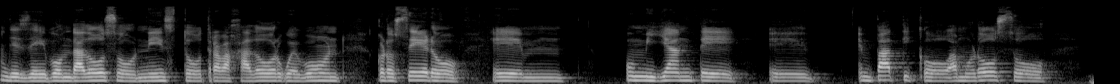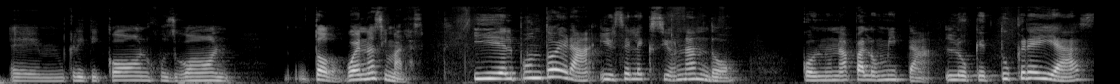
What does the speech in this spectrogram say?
desde bondadoso, honesto, trabajador, huevón, grosero, em, humillante, eh, empático, amoroso, em, criticón, juzgón, todo, buenas y malas. Y el punto era ir seleccionando con una palomita lo que tú creías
